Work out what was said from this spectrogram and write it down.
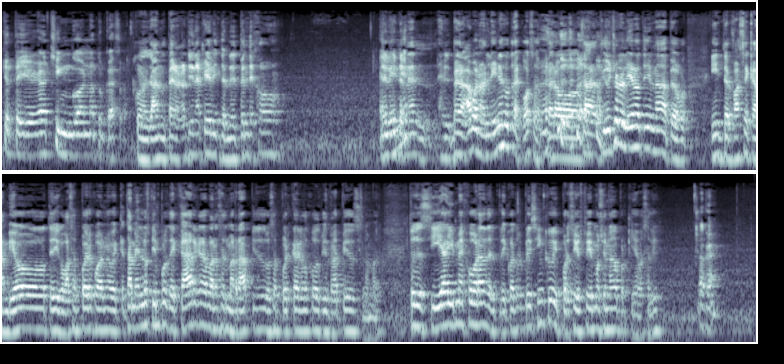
que te llega chingón a tu casa. con el- pero no tiene que el internet, pendejo. ¿En El internet... el- pero, ah, bueno, en línea es otra cosa, pero, o sea, Future en línea no tiene nada, pero interfase cambió, te digo, vas a poder jugar nueve... También los tiempos de carga van a ser más rápidos, vas a poder cargar los juegos bien rápidos y la madre. Entonces sí hay mejora del Play 4 al Play 5 y por eso yo estoy emocionado porque ya va a salir. Ok.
